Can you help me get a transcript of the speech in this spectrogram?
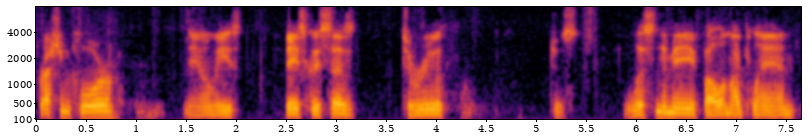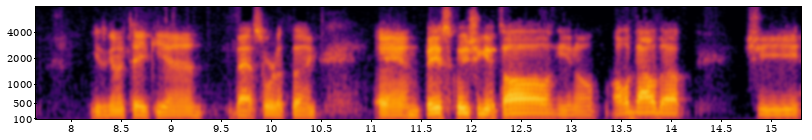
threshing floor, Naomi basically says to Ruth, "Just listen to me, follow my plan. He's gonna take you in, that sort of thing." And basically she gets all you know all dialed up. She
